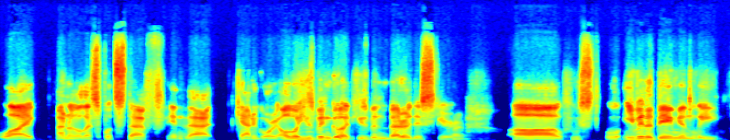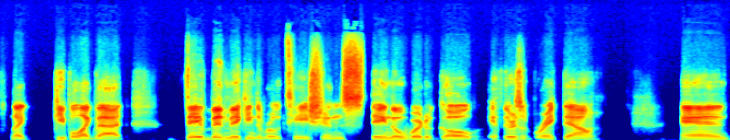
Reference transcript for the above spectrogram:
like i don't know let's put steph in that category although he's been good he's been better this year right. uh who's even the damion lee like people like that they've been making the rotations they know where to go if there's a breakdown and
